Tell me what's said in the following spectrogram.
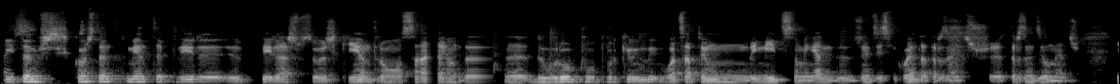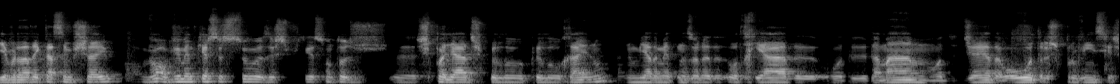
Pois. E estamos constantemente a pedir, a eh, pedir às pessoas que entram ou saiam de, eh, do grupo, porque o WhatsApp tem um limite, se não me engano, de 250 a 300, 300 elementos. E a verdade é que está sempre cheio. Obviamente que estas pessoas, estes portugueses, são todos eh, espalhados pelo, pelo reino, nomeadamente na zona de, ou de Riad, ou de Dammam, ou de Jeddah, ou outras províncias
